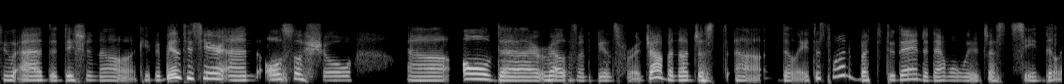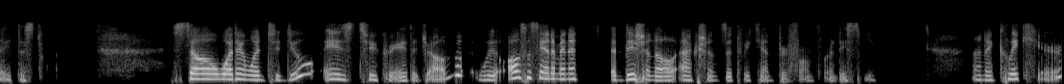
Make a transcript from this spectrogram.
to add additional capabilities here and also show uh, all the relevant builds for a job and not just uh, the latest one. But today in the demo, we'll just see the latest one. So what I want to do is to create a job. We'll also see in a minute additional actions that we can perform for this view. And I click here.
